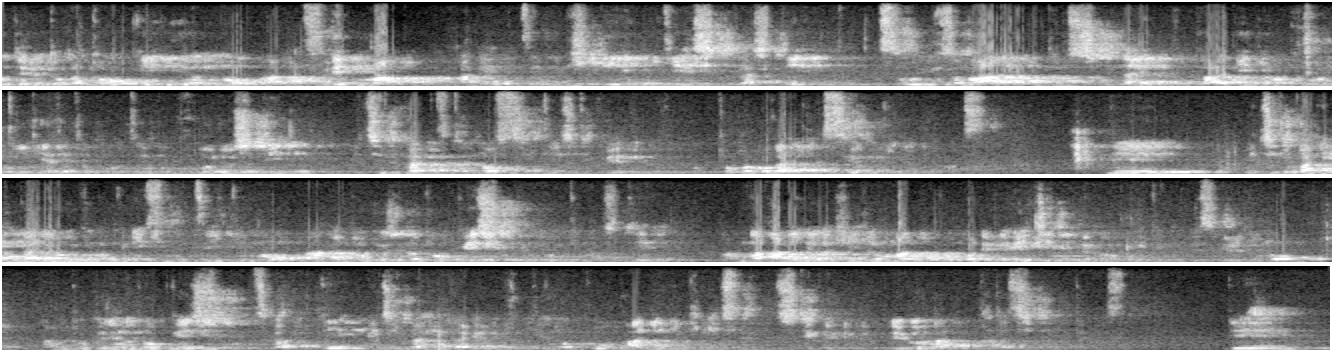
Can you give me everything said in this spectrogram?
モデルとか統計理論のあのフレームワークの中で全部きれいに形式化して、そういうそのアライメントの信頼度とか、リニアクオリティデータとかを全部考慮して、地図化率というのを推定してくれるところが強みになります。で、地図化変化領域の検出についても、あの独自の統計手法で動いてまして、中身では非常にマニュモデル HNM が動いてるんですけれども、あの独自の統計手法を使って、地図化変化領域っていうのを高感度に検出してくれるというような形になっています。で、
